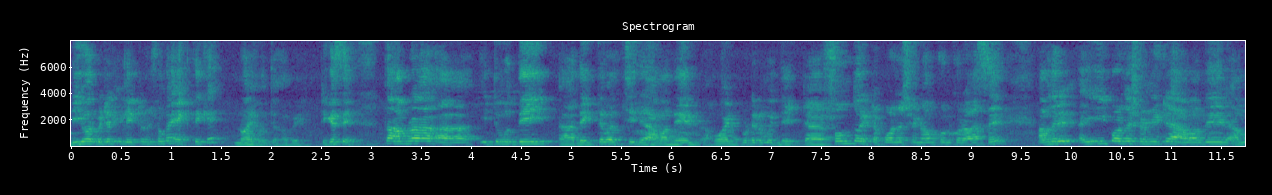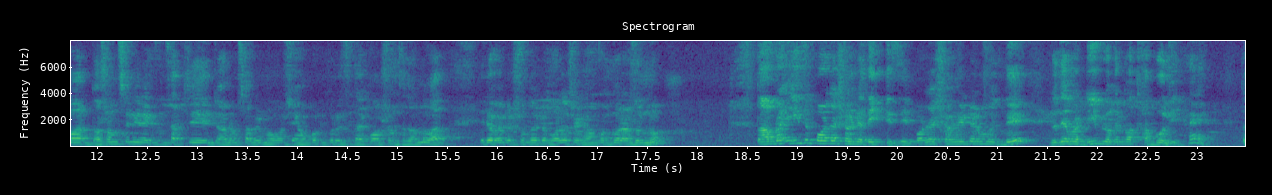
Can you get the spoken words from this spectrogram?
ডি অরবিটাল ইলেকট্রন সংখ্যা এক থেকে নয় হতে হবে, ঠিক আছে? তো আমরা ইতিমধ্যেই দেখতে পাচ্ছি যে আমাদের হোয়াইট বোর্ডের মধ্যে একটা সুন্দর একটা পর্যায় সারণী অঙ্কন করা আছে। আমাদের এই পর্যায় সারণীটা আমাদের, আমার দশম শ্রেণির একজন ছাত্রী জনব সাবির মোহাম্মদ সে অঙ্কন করেছে, তাকে অসংখ্য ধন্যবাদ। এটা একটা সুন্দর একটা পর্যায় সারণী অঙ্কন করার জন্য। তো আমরা এই যে পর্যায় সারণীটা দেখতেছি পর্যায় সারণীটার মধ্যে যদি আমরা ডি ব্লকের কথা বলি হ্যাঁ? তো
